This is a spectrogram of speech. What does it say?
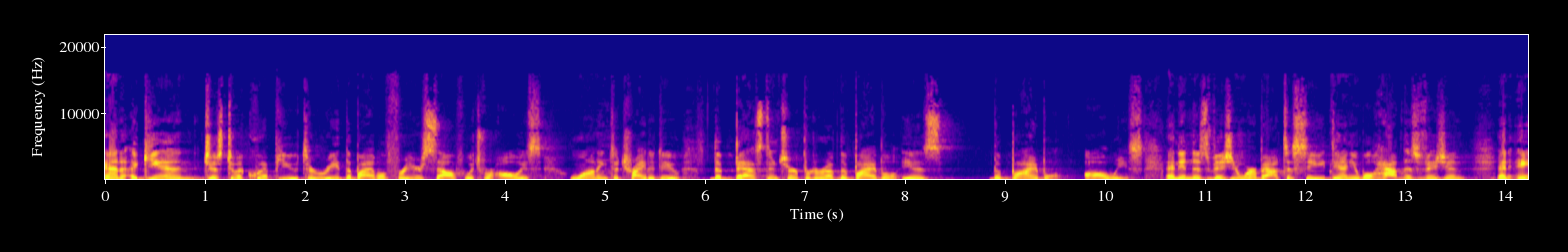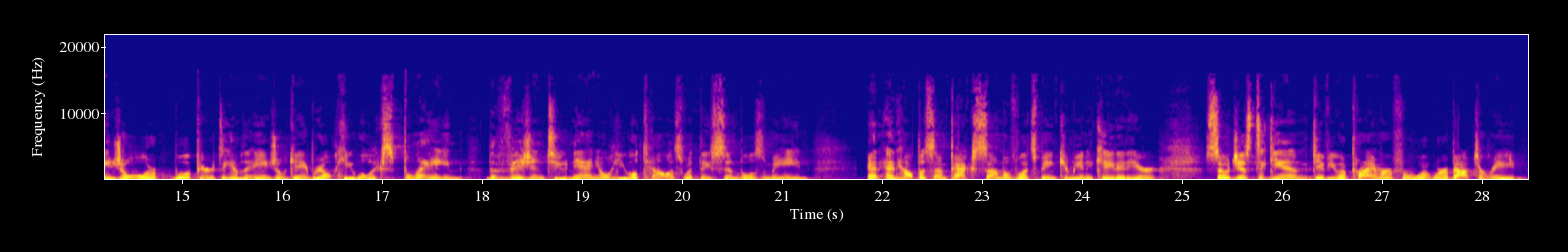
And again, just to equip you to read the Bible for yourself, which we're always wanting to try to do, the best interpreter of the Bible is the Bible. Always. And in this vision we're about to see, Daniel will have this vision. An angel will, will appear to him, the angel Gabriel. He will explain the vision to Daniel. He will tell us what these symbols mean and, and help us unpack some of what's being communicated here. So, just again, give you a primer for what we're about to read,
